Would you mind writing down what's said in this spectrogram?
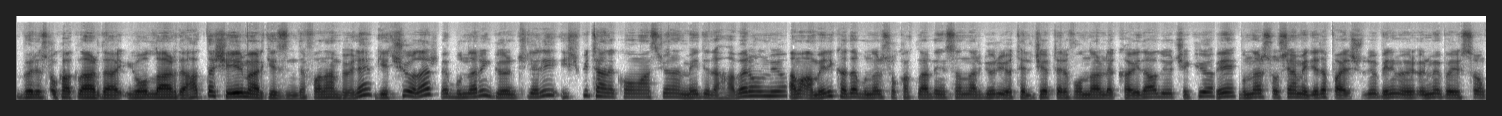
böyle sokaklarda, yollarda hatta şehir merkezinde falan böyle geçiyorlar ve bunların görüntüleri hiçbir tane konvansiyonel medyada haber olmuyor ama Amerika'da bunları sokaklarda insanlar görüyor. Te- cep telefonlarla kayda alıyor, çekiyor ve bunlar sosyal medyada paylaşılıyor. Benim önüme böyle son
